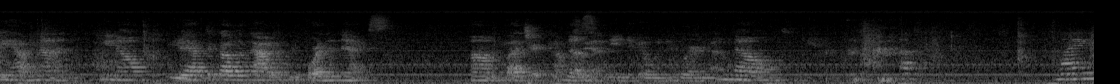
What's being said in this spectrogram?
we have none, you know, you have to go without it before the next, um, budget comes in. Doesn't need to go anywhere now. No. Mine,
